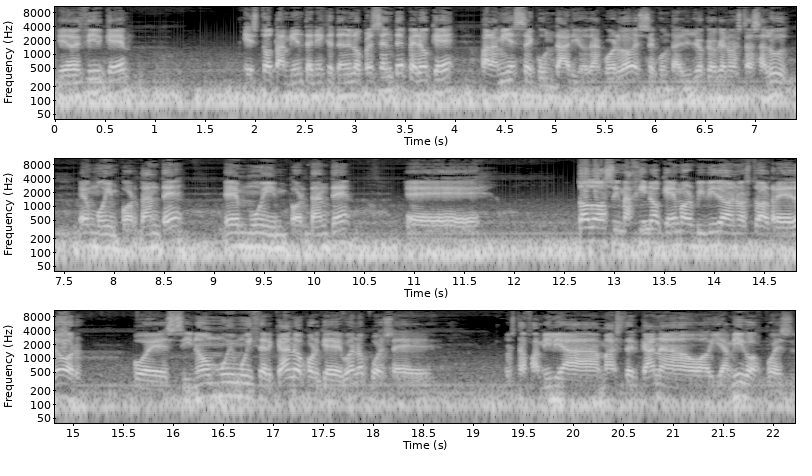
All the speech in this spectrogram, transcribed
quiero decir que esto también tenéis que tenerlo presente, pero que para mí es secundario, ¿de acuerdo? Es secundario. Yo creo que nuestra salud es muy importante, es muy importante. Eh, todos imagino que hemos vivido a nuestro alrededor, pues si no muy muy cercano, porque bueno, pues eh, nuestra familia más cercana o, y amigos pues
